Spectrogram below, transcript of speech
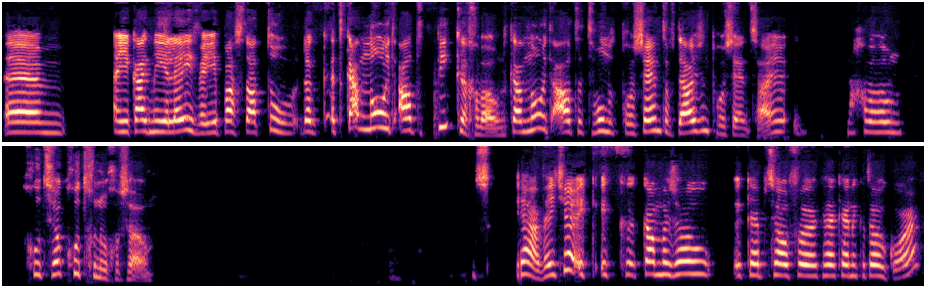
ehm, en je kijkt naar je leven en je past dat toe. Dan, het kan nooit altijd pieken gewoon. Het kan nooit altijd 100% of 1000% zijn. Maar gewoon goed is ook goed genoeg of zo. Dus, ja, weet je, ik, ik kan me zo. Ik heb het zelf, eh, herken ik het ook hoor.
